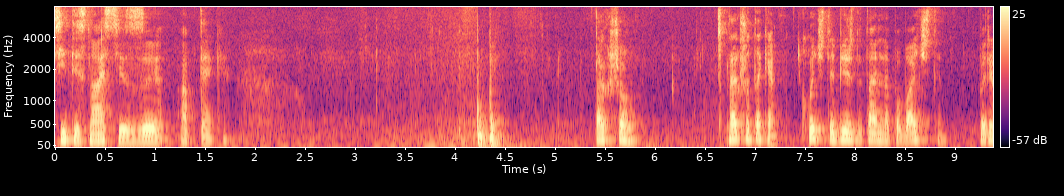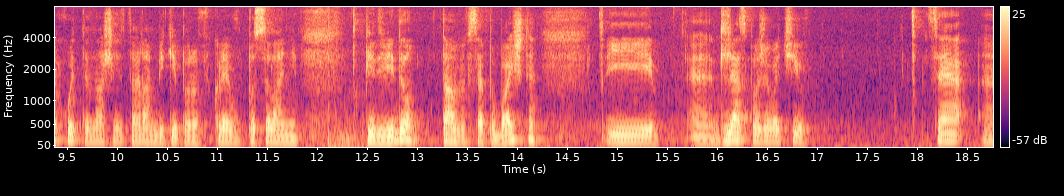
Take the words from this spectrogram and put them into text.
всі ті снасті з аптеки. Так що, так що таке. Хочете більш детально побачити? Переходьте в наш інстаграм Beekeeper of Ukraine в посиланні під відео, там ви все побачите. І е, для споживачів це е,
